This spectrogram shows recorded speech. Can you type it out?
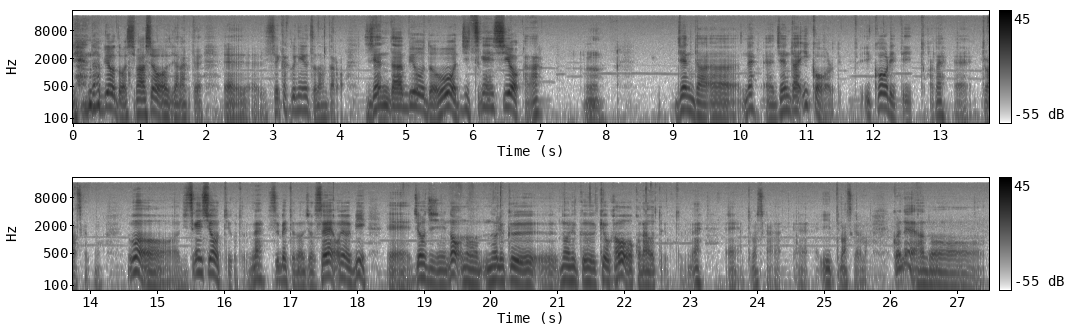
ジェンダー平等をしましょうじゃなくて、えー、正確に言うと何だろう。ジェンダー平等を実現しようかな。うん。ジェンダーねジェンダーイコールイコーリティとかね、えー、言ってますけども。を実現しようということでね。全ての女性および、えー、常時の能力能力強化を行うということでね、えー、やってますから、えー、言ってますけども。これねあのー、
